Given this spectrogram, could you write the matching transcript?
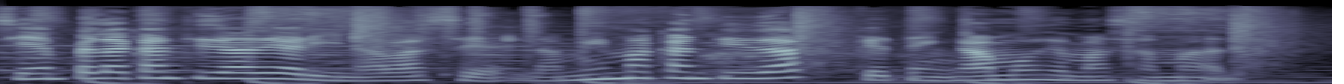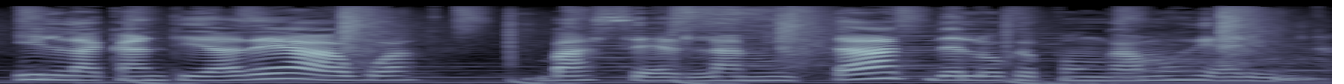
Siempre la cantidad de harina va a ser la misma cantidad que tengamos de masa madre y la cantidad de agua va a ser la mitad de lo que pongamos de harina.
